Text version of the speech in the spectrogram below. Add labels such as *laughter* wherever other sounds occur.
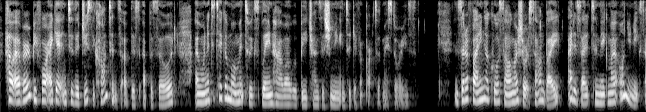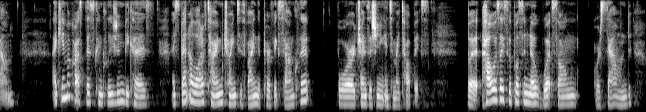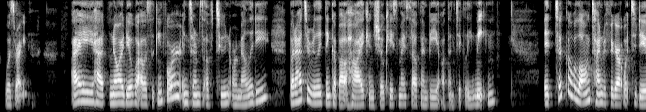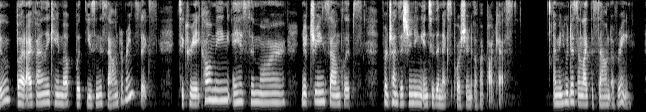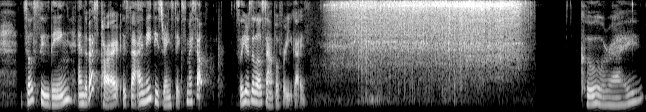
However, before I get into the juicy contents of this episode, I wanted to take a moment to explain how I will be transitioning into different parts of my stories. Instead of finding a cool song or short sound bite, I decided to make my own unique sound. I came across this conclusion because I spent a lot of time trying to find the perfect sound clip for transitioning into my topics. But how was I supposed to know what song or sound was right? I had no idea what I was looking for in terms of tune or melody, but I had to really think about how I can showcase myself and be authentically me. It took a long time to figure out what to do, but I finally came up with using the sound of rain sticks to create calming ASMR, nurturing sound clips for transitioning into the next portion of my podcast. I mean, who doesn't like the sound of rain? It's so soothing. And the best part is that I made these rain sticks myself. So here's a little sample for you guys. Cool, right?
